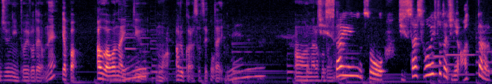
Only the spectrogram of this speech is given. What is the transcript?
十人十色だよね。やっぱ合う合わないっていうのはあるからさ絶対ああなるほどね。実際そう実際そういう人たちに会ったら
